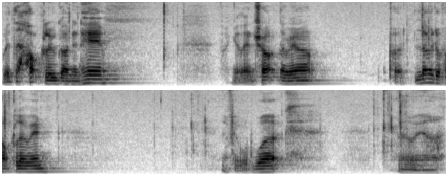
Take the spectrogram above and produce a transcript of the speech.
with the hot glue gun in here. Get that shot, there we are. Put a load of hot glue in. If it would work. There we are.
